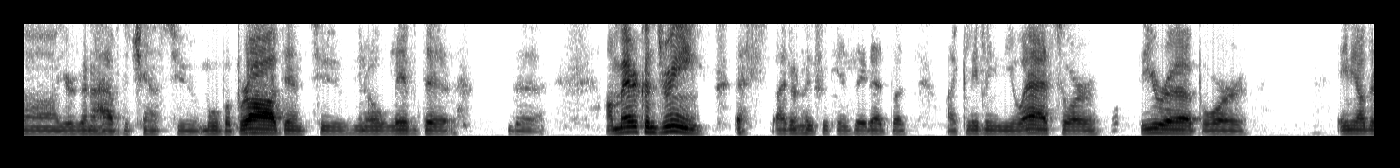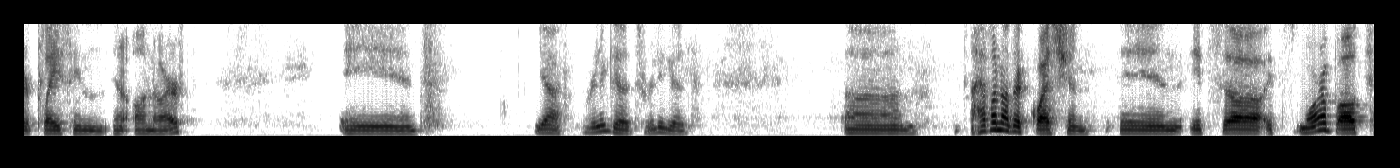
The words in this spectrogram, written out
uh, you're gonna have the chance to move abroad and to you know live the the American dream. I don't know if you can say that, but like living in the US or Europe or any other place in, in on earth. And yeah, really good, really good. Um, I have another question, and it's uh, it's more about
